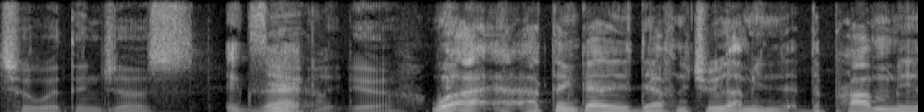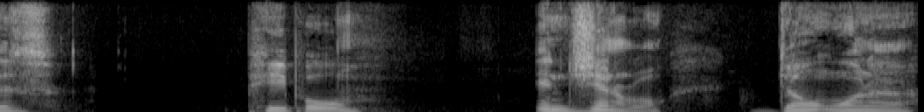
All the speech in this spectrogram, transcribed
to it than just exactly. yeah. Well, I, I think that is definitely true. I mean, the problem is people in general don't want to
